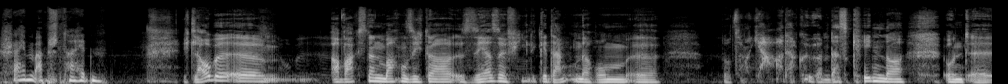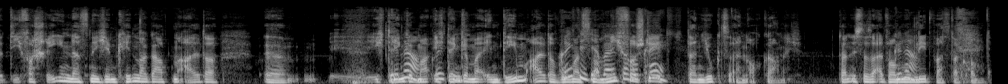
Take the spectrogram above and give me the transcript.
Scheiben abschneiden. Ich glaube, äh, Erwachsenen machen sich da sehr, sehr viele Gedanken darum, äh, sozusagen, ja, da gehören das Kinder und äh, die verstehen das nicht im Kindergartenalter. Äh, ich denke genau, mal, ich denke mal, in dem Alter, wo man es noch nicht versteht, okay. dann juckt es einen auch gar nicht. Dann ist das einfach genau. nur ein. Lied, was da kommt.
